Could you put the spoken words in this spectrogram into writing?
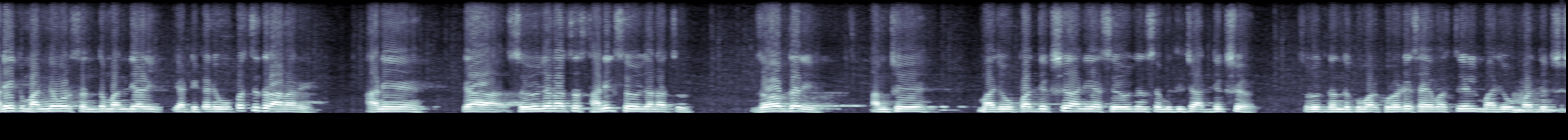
अनेक मान्यवर संत मांदियाळी या ठिकाणी उपस्थित राहणार आहे. आणि या संयोजनाचं स्थानिक संयोजनाचं जबाबदारी आमचे माझे उपाध्यक्ष आणि या संयोजन समितीचे अध्यक्ष श्री नंदकुमार कुराडे साहेब असतील माझे उपाध्यक्ष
